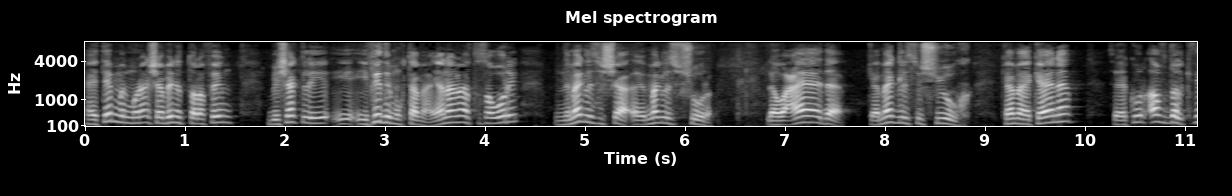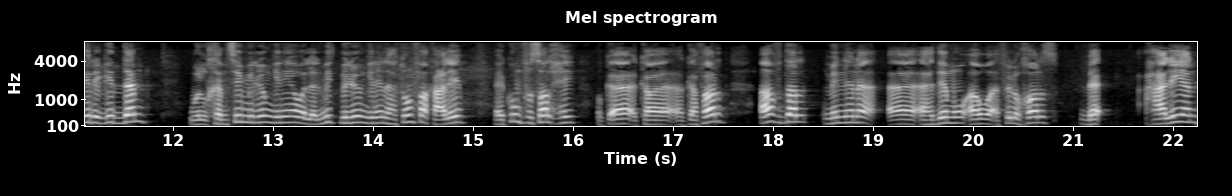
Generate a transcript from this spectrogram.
هيتم المناقشة بين الطرفين بشكل يفيد المجتمع. يعني أنا تصوري إن مجلس الشع... مجلس الشورى لو عاد كمجلس الشيوخ كما كان سيكون أفضل كتير جدا وال 50 مليون جنيه ولا ال 100 مليون جنيه اللي هتنفق عليه هيكون في صالحي وك- ك- كفرد أفضل من إن أنا أهدمه أو أقفله خالص. حاليا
